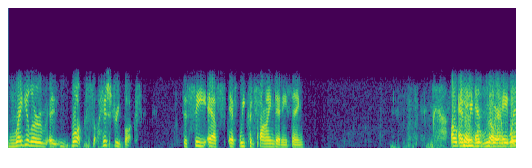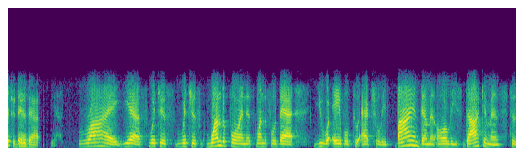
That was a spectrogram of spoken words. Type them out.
regular uh, books, history books, to see if if we could find anything. Okay, and we were, and we were able to this, do that. Right. Yes, which is which is wonderful, and it's wonderful that you were able to actually find them in all these documents to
